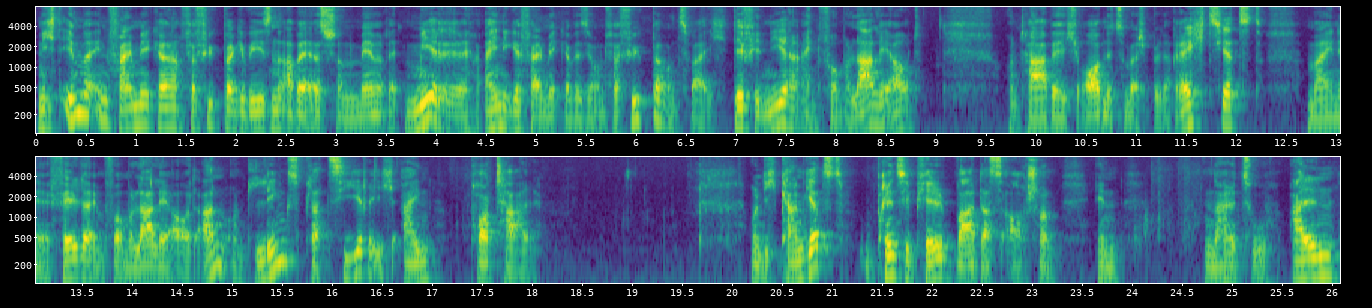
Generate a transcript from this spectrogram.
nicht immer in FileMaker verfügbar gewesen, aber er ist schon mehrere, mehrere einige FileMaker-Versionen verfügbar. Und zwar, ich definiere ein Formularlayout und habe, ich ordne zum Beispiel rechts jetzt meine Felder im Formularlayout an und links platziere ich ein Portal. Und ich kann jetzt, prinzipiell war das auch schon in nahezu allen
